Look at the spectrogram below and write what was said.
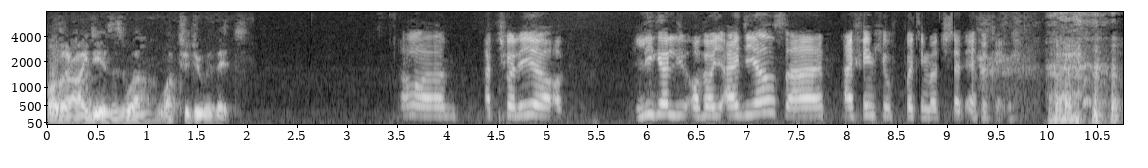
other ideas as well, what to do with it. Well, um, actually, uh, legal over ideas, uh, I think you've pretty much said everything.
